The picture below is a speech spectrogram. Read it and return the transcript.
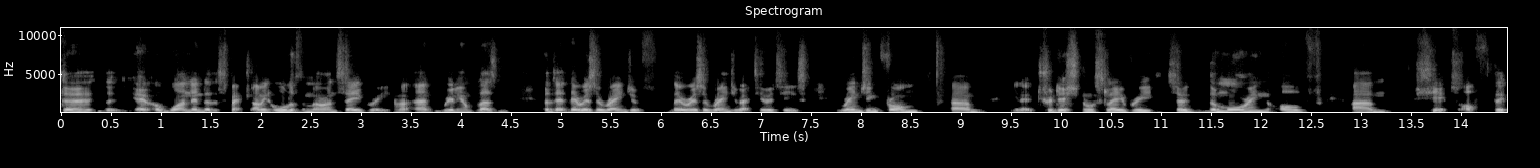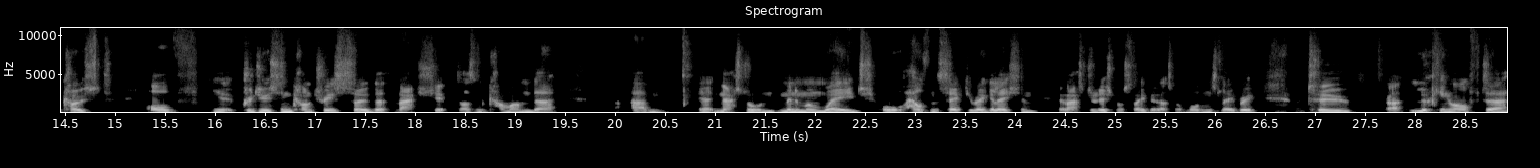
the, the uh, one end of the spectrum. I mean, all of them are unsavory and, and really unpleasant. But there, there is a range of there is a range of activities ranging from um, you know traditional slavery, so the mooring of um, ships off the coast of you know, producing countries so that that ship doesn't come under um, uh, national minimum wage or health and safety regulation. And that's traditional slavery, that's not modern slavery, to uh, looking after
